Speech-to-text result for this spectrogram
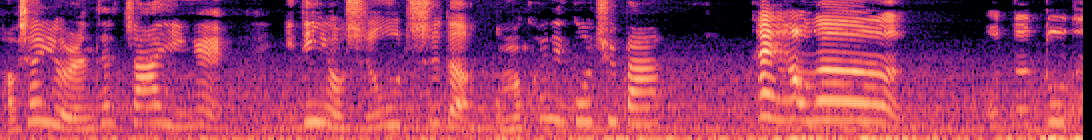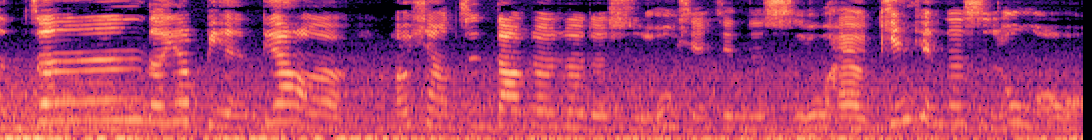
好像有人在扎营，哎，一定有食物吃的，我们快点过去吧。太好了！我的肚子真的要扁掉了，好想吃到热热的食物、咸咸的食物，还有甜甜的食物哦！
